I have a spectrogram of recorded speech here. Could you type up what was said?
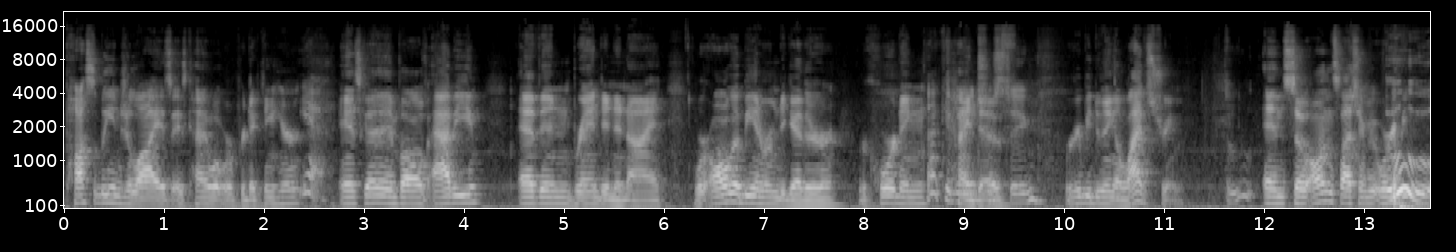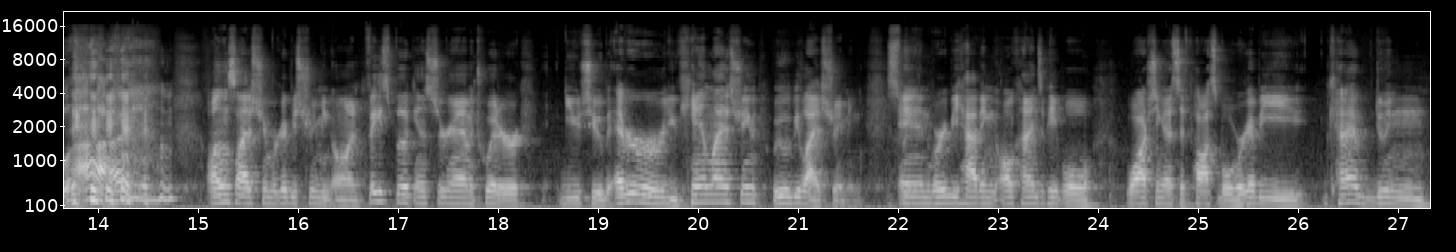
possibly in July is, is kind of what we're predicting here, Yeah. and it's gonna involve Abby, Evan, Brandon, and I. We're all gonna be in a room together recording, That could be kind of. interesting. We're gonna be doing a live stream. Ooh. And so on this live stream, we're Ooh, be, ah. on this live stream, we're gonna be streaming on Facebook, Instagram, Twitter, YouTube, everywhere you can live stream. We will be live streaming, Sweet. and we're gonna be having all kinds of people watching us if possible. We're gonna be kind of doing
